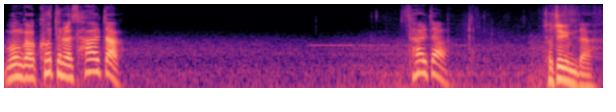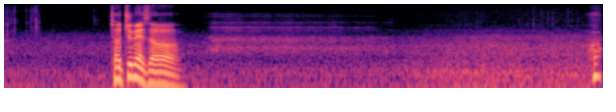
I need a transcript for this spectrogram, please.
뭔가 커튼을 살짝 살짝 저쪽입니다. 저쯤에서 어?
